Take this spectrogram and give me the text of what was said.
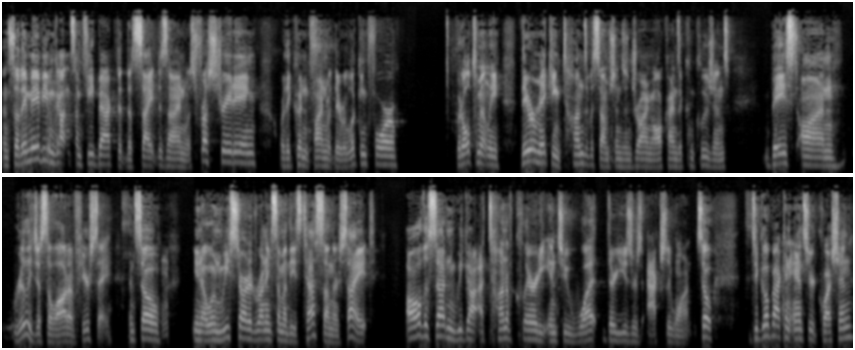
And so they may have even gotten some feedback that the site design was frustrating or they couldn't find what they were looking for. But ultimately, they were making tons of assumptions and drawing all kinds of conclusions based on really just a lot of hearsay. And so, you know, when we started running some of these tests on their site, all of a sudden we got a ton of clarity into what their users actually want. So, to go back and answer your question,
